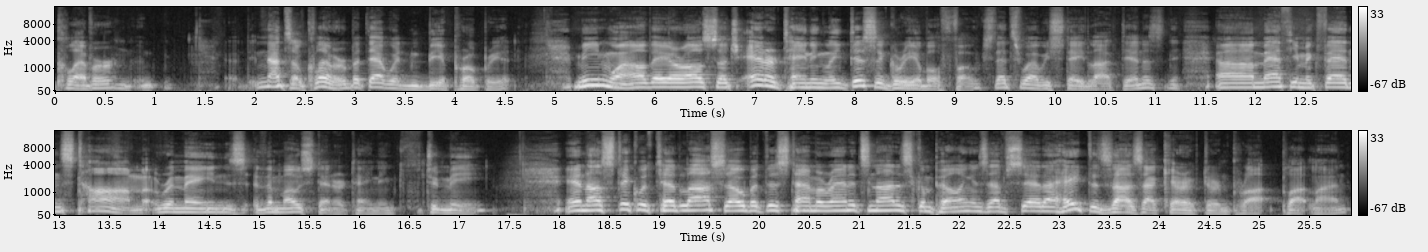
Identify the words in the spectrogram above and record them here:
clever. Not so clever, but that wouldn't be appropriate. Meanwhile, they are all such entertainingly disagreeable folks. That's why we stayed locked in. Uh, Matthew Macfadyen's Tom remains the most entertaining to me. And I'll stick with Ted Lasso, but this time around it's not as compelling. As I've said, I hate the Zava character and plot, line.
